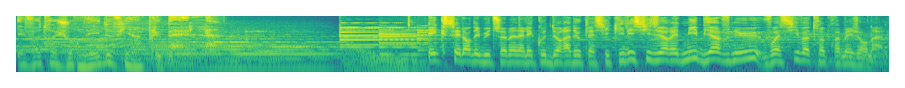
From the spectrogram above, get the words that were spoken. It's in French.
et votre journée devient plus belle. Excellent début de semaine à l'écoute de Radio Classique. Il est 6h30, bienvenue, voici votre premier journal.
